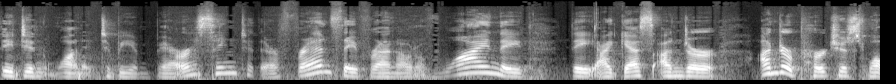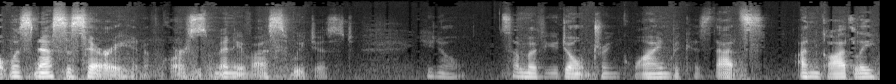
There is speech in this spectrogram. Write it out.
They didn't want it to be embarrassing to their friends. They've run out of wine. They, they, I guess, under under purchased what was necessary. And of course, many of us, we just, you know, some of you don't drink wine because that's ungodly.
